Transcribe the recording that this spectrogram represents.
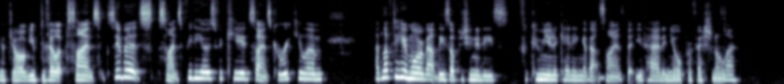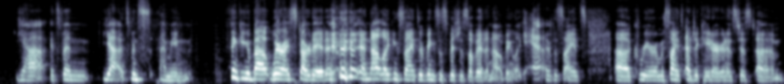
your job. You've developed science exhibits science videos for kids science curriculum. I'd love to hear more about these opportunities for communicating about science that you've had in your professional life. Yeah it's been yeah it's been i mean thinking about where I started and not liking science or being suspicious of it, and now being like, yeah, I have a science uh, career. I'm a science educator, and it's just um,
